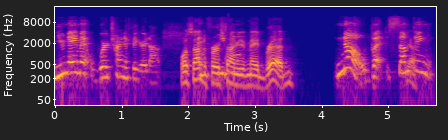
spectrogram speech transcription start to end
you name it, we're trying to figure it out. Well, it's not the and first time you've made bread. No, but something,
